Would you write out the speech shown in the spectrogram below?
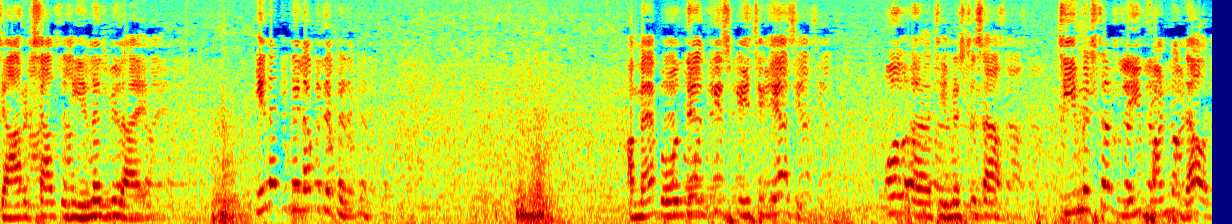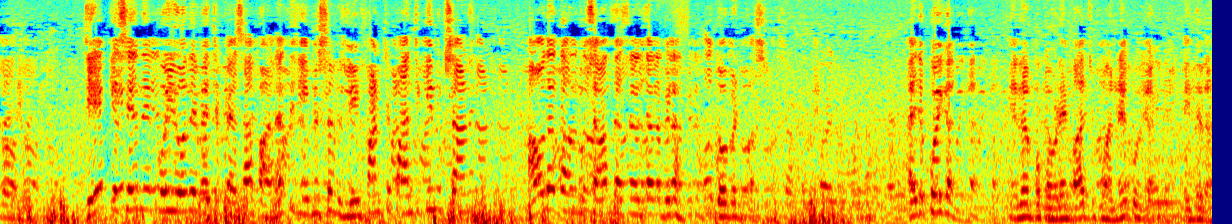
ਚਾਰ ਕੁ ਤੁਸੀਂ ਇਹਨਾਂ 'ਚ ਵੀ ਲਾਏ। ਇਹਨਾਂ 'ਚ ਵੀ ਲੱਭਦੇ ਫਿਰ। ਆ ਮੈਂ ਬੋਲਦੇ ਕਿ ਸਪੀਚ ਗਿਆ ਸੀ। ਉਹ ਚੀਫ ਮਿਨਿਸਟਰ ਸਾਹਿਬ ਚੀਫ ਮਿਨਿਸਟਰ ਰਿਲੀਫ ਫੰਡ ਹੁੰਦਾ ਆਲਰੇਡੀ ਜੇ ਕਿਸੇ ਨੇ ਕੋਈ ਉਹਦੇ ਵਿੱਚ ਪੈਸਾ ਪਾਣਾ ਤੇ ਚੀਫ ਮਿਨਿਸਟਰ ਰਿਲੀਫ ਫੰਡ ਚ ਪੰਜ ਕੀ ਨੁਕਸਾਨ ਹੈ? ਆ ਉਹਦਾ ਤੁਹਾਨੂੰ ਨੁਕਸਾਨ ਦੱਸਣਾ ਚਾਹਣਾ ਬਿਨਾ ਉਹ ਦੋ ਮਿੰਟ ਬਸ। ਅਜੇ ਕੋਈ ਗੱਲ ਨਹੀਂ। ਇਹਨਾਂ ਪਕੌੜੇ ਬਾਅਦ ਚ ਖਵਾਣੇ ਕੋਈ ਗੱਲ ਇੱਧਰ ਆ।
